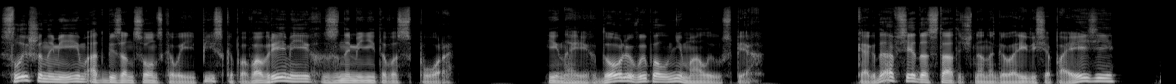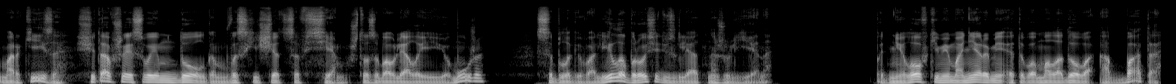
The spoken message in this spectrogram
слышанными им от бизансонского епископа во время их знаменитого спора. И на их долю выпал немалый успех. Когда все достаточно наговорились о поэзии, маркиза, считавшая своим долгом восхищаться всем, что забавляло ее мужа, соблаговолила бросить взгляд на Жульена. Под неловкими манерами этого молодого аббата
